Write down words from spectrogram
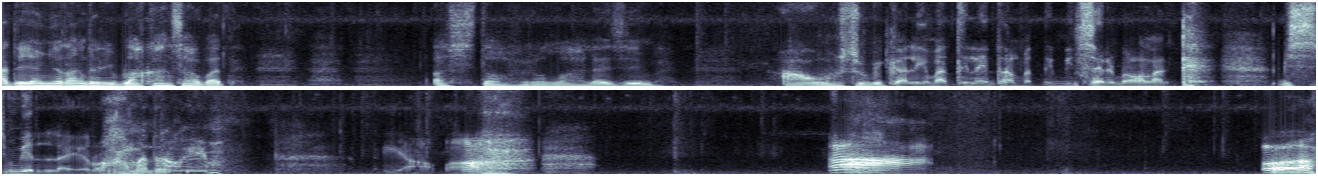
Ada yang nyerang dari belakang sahabat. Astagfirullahaladzim. A'udzu bikalimatil hitamati min syarri. Bismillahirrahmanirrahim. Ya Allah. Ah. Ah.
